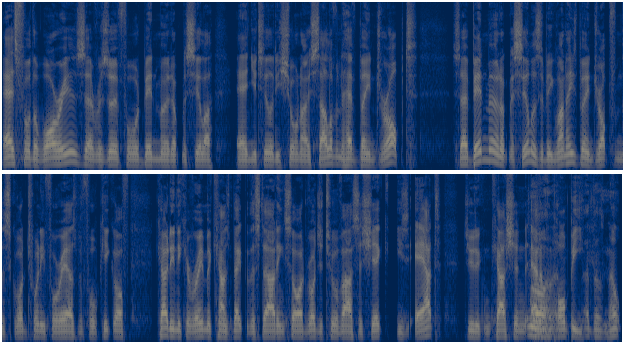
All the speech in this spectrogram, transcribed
As for the Warriors, uh, reserve forward Ben Murdoch-Masila and utility Sean O'Sullivan have been dropped. So Ben Murdoch-Masila is a big one. He's been dropped from the squad 24 hours before kickoff. Kodi Nikorima comes back to the starting side. Roger Tuivasa-Sheck is out due to concussion. Adam that- Pompey That doesn't help.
